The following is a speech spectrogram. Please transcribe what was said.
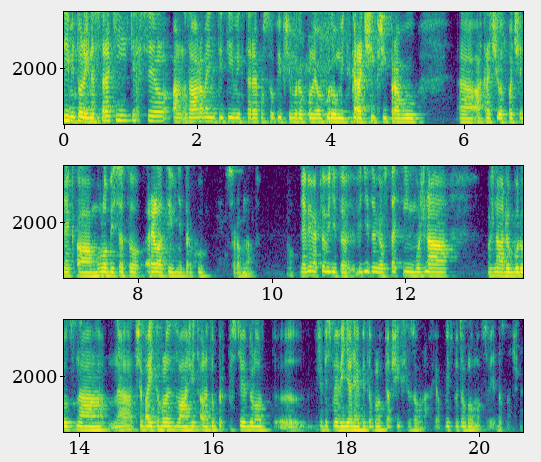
týmy tolik nestratí těch sil a zároveň ty týmy, které postoupí přímo do playoff, budou mít kratší přípravu eh, a kratší odpočinek a mohlo by se to relativně trochu srovnat. No, nevím, jak to vidíte, vidíte i ostatní, možná, možná do budoucna eh, třeba i tohle zvážit, ale to prostě by bylo, eh, že bychom viděli, jak by to bylo v dalších sezónách, jo, by to bylo moc jednoznačné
